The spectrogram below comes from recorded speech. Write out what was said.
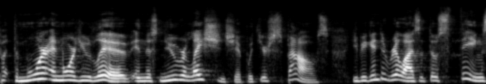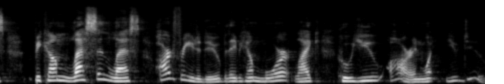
But the more and more you live in this new relationship with your spouse, you begin to realize that those things become less and less hard for you to do, but they become more like who you are and what you do.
